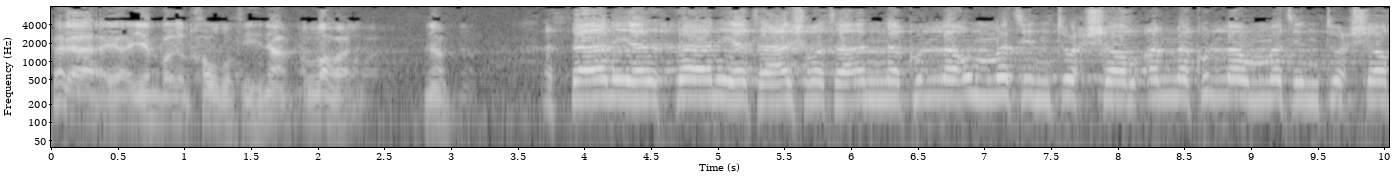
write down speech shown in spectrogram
فلا ينبغي الخوض فيه. نعم الله أعلم. نعم. الثانية الثانية عشرة أن كل أمة تحشر أن كل أمة تحشر.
